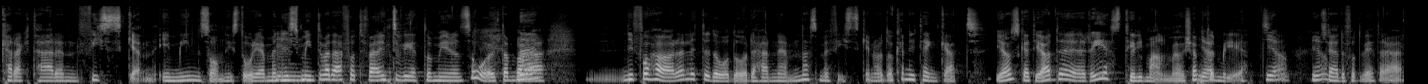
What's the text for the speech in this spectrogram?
karaktären Fisken i min sån historia. Men ni Mm. som inte var där får tyvärr inte veta mer än så, utan bara Nej. ni får höra lite då och då det här nämnas med fisken och då kan ni tänka att jag önskar att jag hade rest till Malmö och köpt Ja. en biljett. ja, ja. Så jag hade fått veta det här.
